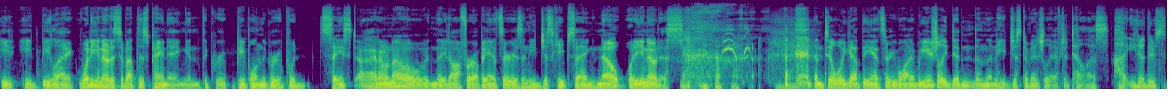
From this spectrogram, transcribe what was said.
he he'd be like, "What do you notice about this painting?" And the group people in the group would say, "I don't know," and they'd offer up answers, and he'd just keep saying, "No, what do you notice?" Until we got the answer he wanted. We usually didn't, and then he'd just eventually have to tell us. Uh, you know, there's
